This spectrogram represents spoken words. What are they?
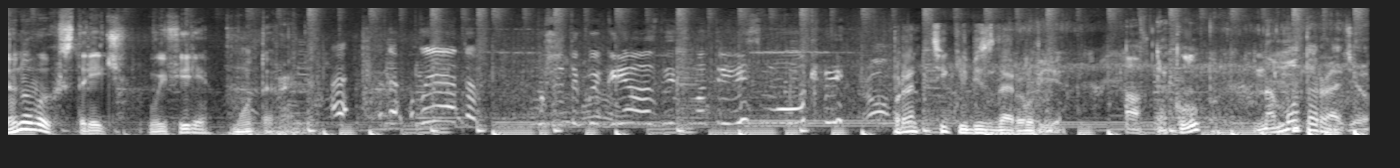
До новых встреч в эфире Моторадио. А, да, вы это, уже такой грязный, смотри, весь мокрый. Практики без здоровья. Автоклуб на Моторадио.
